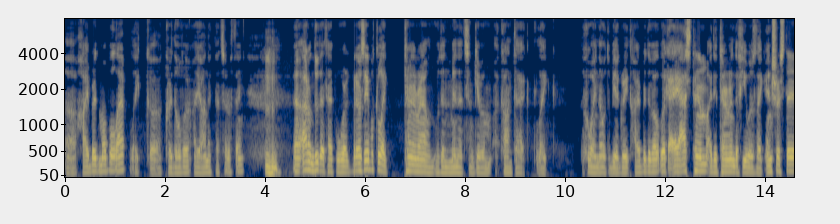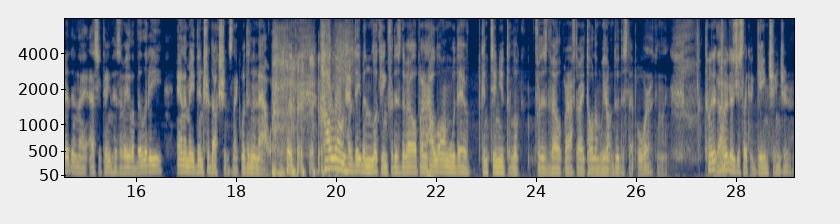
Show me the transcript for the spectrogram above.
a hybrid mobile app like uh, Cordova, Ionic, that sort of thing. Mhm. Uh, I don't do that type of work, but I was able to like turn around within minutes and give him a contact like who I know to be a great hybrid developer. Like I asked him, I determined if he was like interested, and I ascertained his availability, and I made the introductions like within an hour. Like how long have they been looking for this developer, and how long would they have continued to look for this developer after I told them we don't do this type of work? And like Twitter, Yeah. Twitter is just like a game changer.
